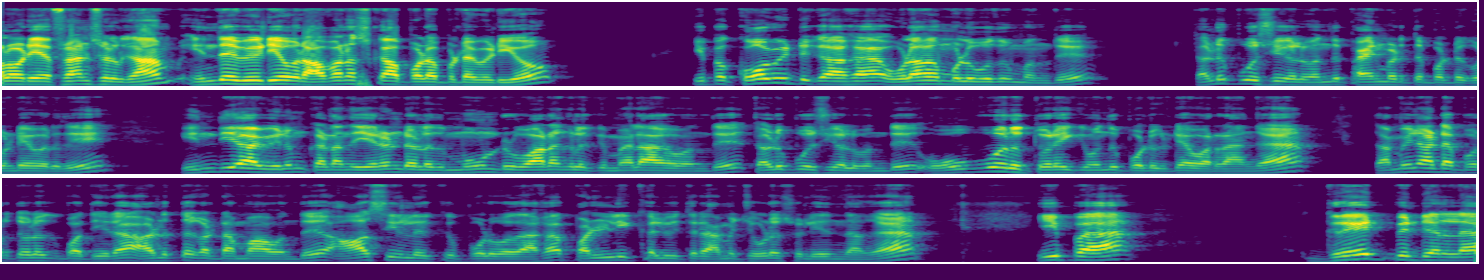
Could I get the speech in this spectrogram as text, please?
ஹலோ டியர் ஃப்ரெண்ட்ஸ் வெல்கம் இந்த வீடியோ ஒரு அவர்னஸ்க்காக போடப்பட்ட வீடியோ இப்போ கோவிட்டுக்காக உலகம் முழுவதும் வந்து தடுப்பூசிகள் வந்து பயன்படுத்தப்பட்டு கொண்டே வருது. இந்தியாவிலும் கடந்த இரண்டு அல்லது மூன்று வாரங்களுக்கு மேலாக வந்து தடுப்பூசிகள் வந்து ஒவ்வொரு துறைக்கு வந்து போட்டுக்கிட்டே வர்றாங்க. தமிழ்நாட்டை பொறுத்தளவுக்கு பார்த்தீங்கன்னா அடுத்த கட்டமாக வந்து ஆசிரியர்களுக்கு போடுவதாக பள்ளி கல்வித்துறை அமைச்சு கூட சொல்லியிருந்தாங்க. இப்போ கிரேட் பிரிட்டனில்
